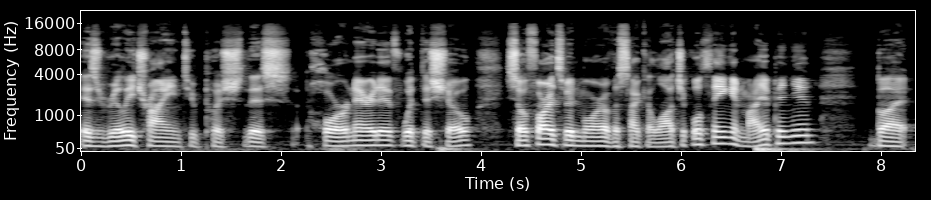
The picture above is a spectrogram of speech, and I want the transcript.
is really trying to push this horror narrative with this show. So far, it's been more of a psychological thing, in my opinion, but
